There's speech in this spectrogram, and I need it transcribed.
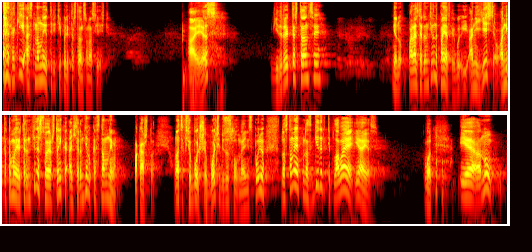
Какие основные три типа электростанций у нас есть? АЭС, гидроэлектростанции. Не, ну, альтернативно понятно, как бы они есть, они потому альтернативны, что, что они альтернативы к основным пока что. У нас их все больше и больше, безусловно, я не спорю. Но основные у нас гидр, тепловая и АЭС. Вот. И, э, ну,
